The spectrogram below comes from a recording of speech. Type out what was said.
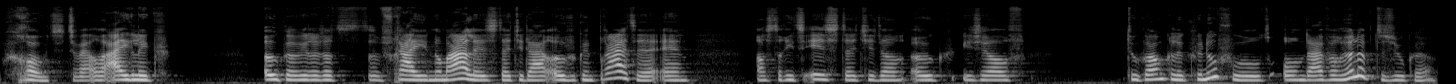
groot. Terwijl we eigenlijk ook wel willen dat het vrij normaal is dat je daarover kunt praten. En als er iets is, dat je dan ook jezelf toegankelijk genoeg voelt om daarvoor hulp te zoeken.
